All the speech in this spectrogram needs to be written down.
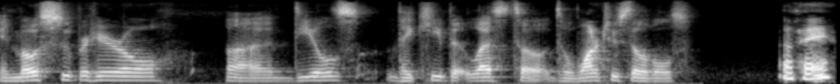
in most superhero uh, deals, they keep it less to, to one or two syllables, Okay.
